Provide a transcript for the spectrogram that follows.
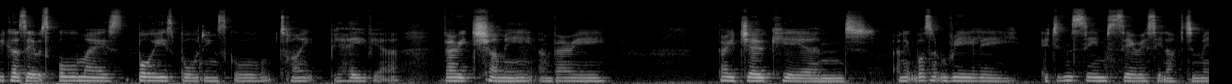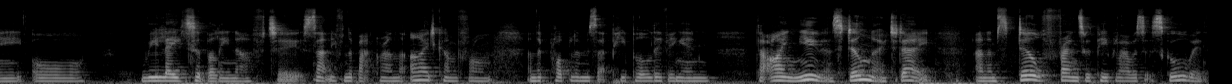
because it was almost boys' boarding school type behaviour, very chummy and very, very jokey, and and it wasn't really. It didn't seem serious enough to me, or relatable enough to certainly from the background that I'd come from and the problems that people living in that I knew and still know today and I'm still friends with people I was at school with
